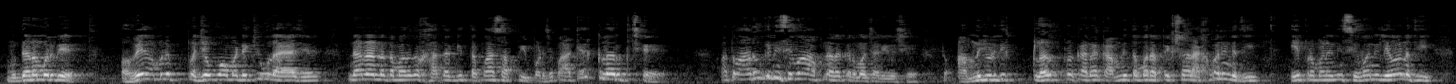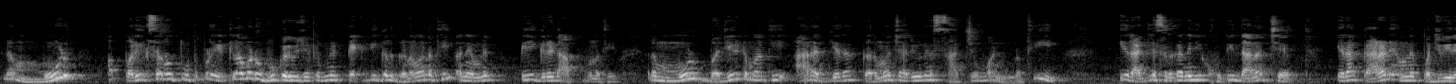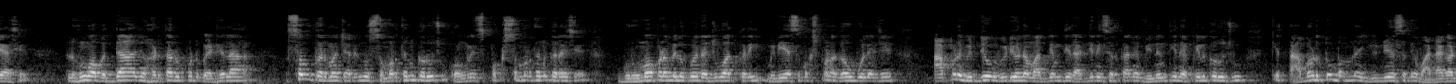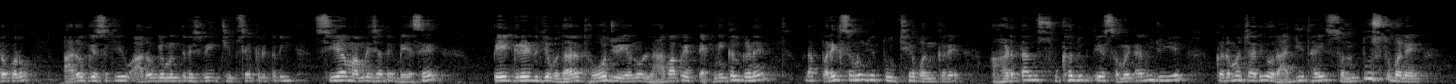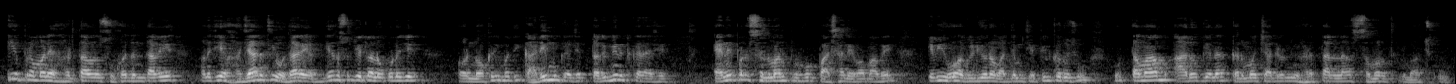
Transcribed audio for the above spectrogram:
મુદ્દા નંબર બે, હવે અમને પજવવા માટે કેવું લાયા છે? ના ના ના, તમારે તો તપાસ આપવી પડશે. પણ આ ક્યાં ક્લર્ક છે? આ તો આરોગ્યની સેવા આપનારા કર્મચારીઓ છે. તો આમની જોડેથી ક્લર્ક પ્રકારના કામની તમારે અપેક્ષા રાખવાની નથી. એ પ્રમાણેની સેવાની લેવા નથી. એટલે મૂળ આ પરીક્ષાનું તૂત પણ એટલા માટે ઊભું કર્યું છે કે એમને ટેકનિકલ ગણવા નથી અને એમને પે ગ્રેડ આપવો નથી. અને મૂળ બજેટમાંથી આ રાજ્યના કર્મચારીઓને સાચવવા નથી. એ રાજ્ય સરકારની જે ખોટી દાનત છે, એના કારણે અમને પજવી રહ્યા છે. એટલે હું આ બધા જ હડતાળ ઉપર બેઠેલા સૌ કર્મચારીનું સમર્થન કરું છું, કોંગ્રેસ પક્ષ સમર્થન કરે છે. ગૃહમાં પણ અમે લોકોએ રજૂઆત કરી, મીડિયા સમક્ષ પણ અગાઉ બોલ્યા છે. આ પણ વીડિયો, વિડીયોના માધ્યમથી રાજ્યની સરકારને વિનંતી અને અપીલ કરું છું કે તાબડતોબ અમને યુનિયન સાથે વાટાઘાટો કરો. આરોગ્ય સચિવ, આરોગ્ય મંત્રી શ્રી, ચીફ સેક્રેટરી સીએમ આમની સાથે બેસે. પે ગ્રેડ જે વધારે થવો જોઈએ, એનો લાભ આપે, ટેકનિકલ ગણે. અને પરીક્ષાનું જે તૂત છે બંધ કરે, હડતાલ સુખદ રીતે સમેટાવી જોઈએ. કર્મચારીઓ રાજી થાય, સંતુષ્ટ બને. એ પ્રમાણે હડતાલનો સુખદ અંત આવે અને જે હજારથી વધારે અગિયારસો જેટલા લોકોને જે નોકરીમાંથી કાઢી મૂક્યા છે ટર્મિનેટ કર્યા છે, એને પણ સન્માનપૂર્વક પાછા લેવામાં આવે એવી હું આ વિડીયોના માધ્યમથી અપીલ કરું છું. હું તમામ આરોગ્યના કર્મચારીઓની હડતાલના સમર્થનમાં છું.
